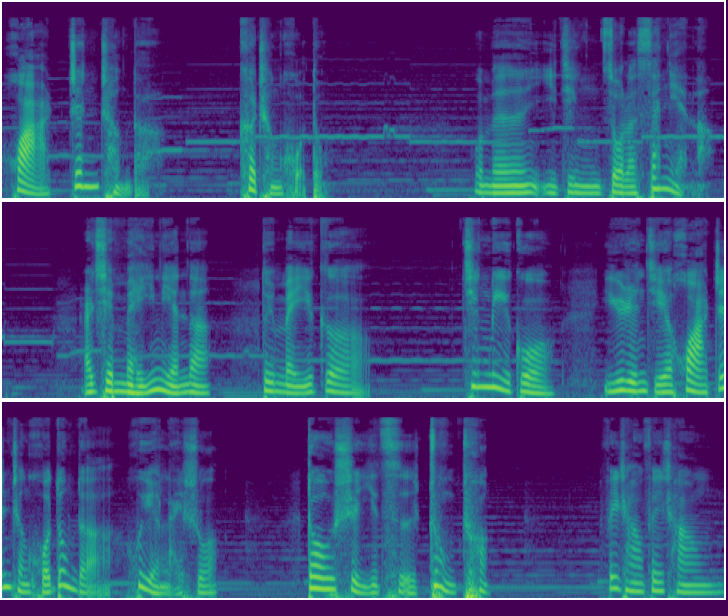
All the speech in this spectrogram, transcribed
画真诚的课程活动。我们已经做了三年了，而且每一年呢，对每一个。经历过愚人节画真诚活动的会员来说，都是一次重创，非常非常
